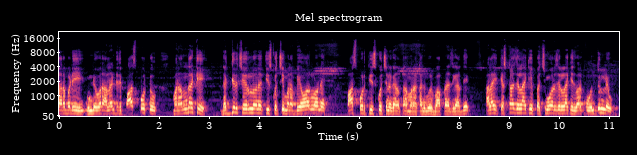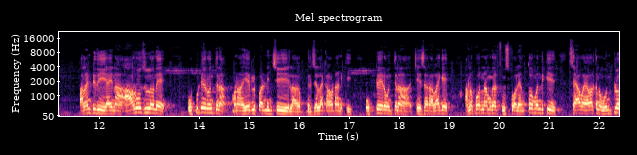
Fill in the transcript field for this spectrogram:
తరబడి ఉండేవారు. అలాంటిది పాస్పోర్ట్ మనందరికీ దగ్గర చేరులోనే తీసుకొచ్చి మన భీమవరంలోనే పాస్పోర్ట్ తీసుకొచ్చిన ఘనత మన కనుమూరి బాపరాజు గారిది. అలాగే కృష్ణా జిల్లాకి పశ్చిమ గోదావరి జిల్లాకి ఇది వరకు వంతులు లేవు. అలాంటిది ఆయన ఆ రోజుల్లోనే ఉప్పుటేరు వంతెన మన ఏర్లపాడు నుంచి ఇలా జిల్లా కలవడానికి ఉప్పుటేరు వంతెన చేశారు. అలాగే అన్నపూర్ణమ్మ గారు చూసుకోవాలి. ఎంతోమందికి సేవ ఎవరికైనా ఒంట్లో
